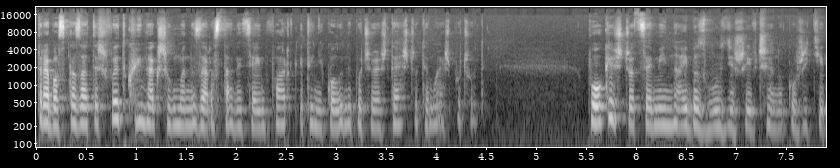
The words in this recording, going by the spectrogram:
Треба сказати швидко, інакше у мене зараз станеться інфаркт, і ти ніколи не почуєш те, що ти маєш почути. Поки що це мій найбезглуздіший вчинок у житті,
